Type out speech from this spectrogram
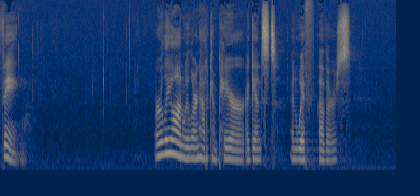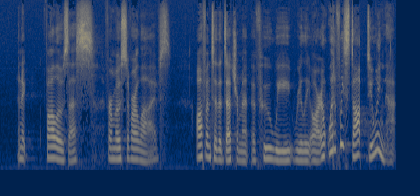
thing. Early on, we learn how to compare against and with others. And it follows us for most of our lives, often to the detriment of who we really are. And what if we stop doing that?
